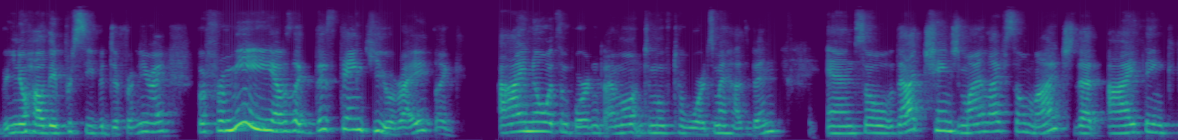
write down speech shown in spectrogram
you know, how they perceive it differently, right? But for me, I was like, this, thank you, right? Like, I know what's important. I want to move towards my husband. And so that changed my life so much that I think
